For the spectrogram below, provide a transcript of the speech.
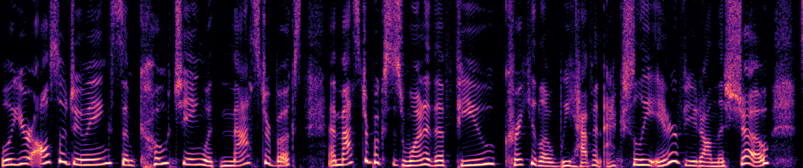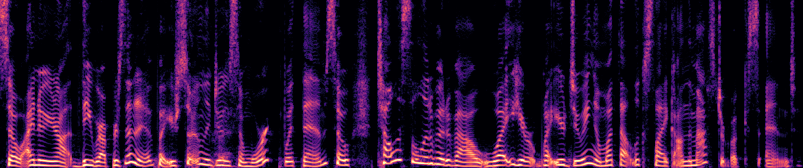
Well, you're also doing some coaching with Masterbooks, and Masterbooks is one of the few curricula we haven't actually interviewed on the show. So I know you're not the representative, but you're certainly doing some work with them. So tell us a little bit about what you're what you're doing and what that looks like on the Masterbooks end.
